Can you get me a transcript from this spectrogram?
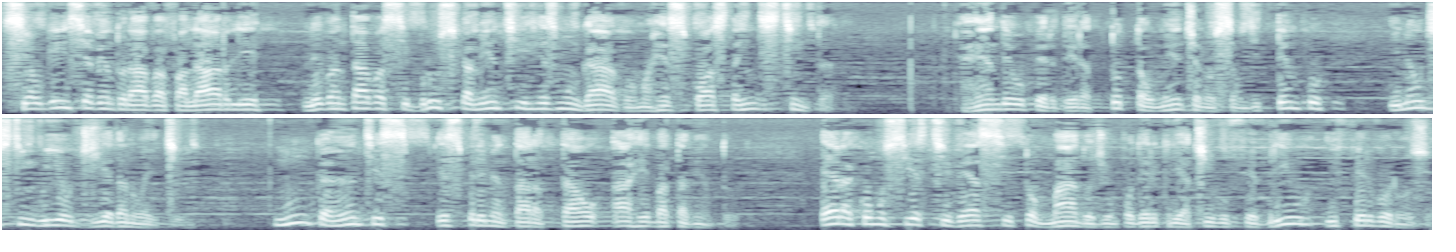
Se alguém se aventurava a falar-lhe, levantava-se bruscamente e resmungava uma resposta indistinta. Handel perdera totalmente a noção de tempo e não distinguia o dia da noite. Nunca antes experimentara tal arrebatamento. Era como se estivesse tomado de um poder criativo febril e fervoroso.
